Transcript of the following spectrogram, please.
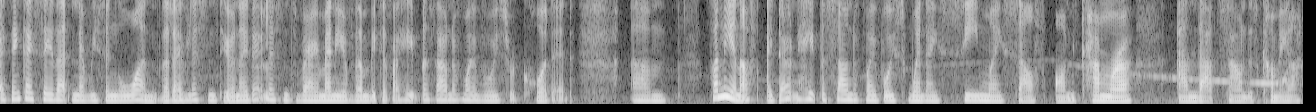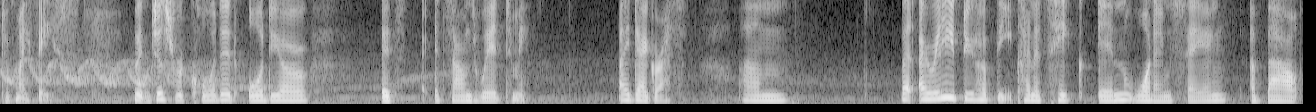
I think I say that in every single one that I've listened to, and I don't listen to very many of them because I hate the sound of my voice recorded. Um, funnily enough, I don't hate the sound of my voice when I see myself on camera and that sound is coming out of my face. But just recorded audio, it's it sounds weird to me. I digress. Um, but I really do hope that you kind of take in what I'm saying about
